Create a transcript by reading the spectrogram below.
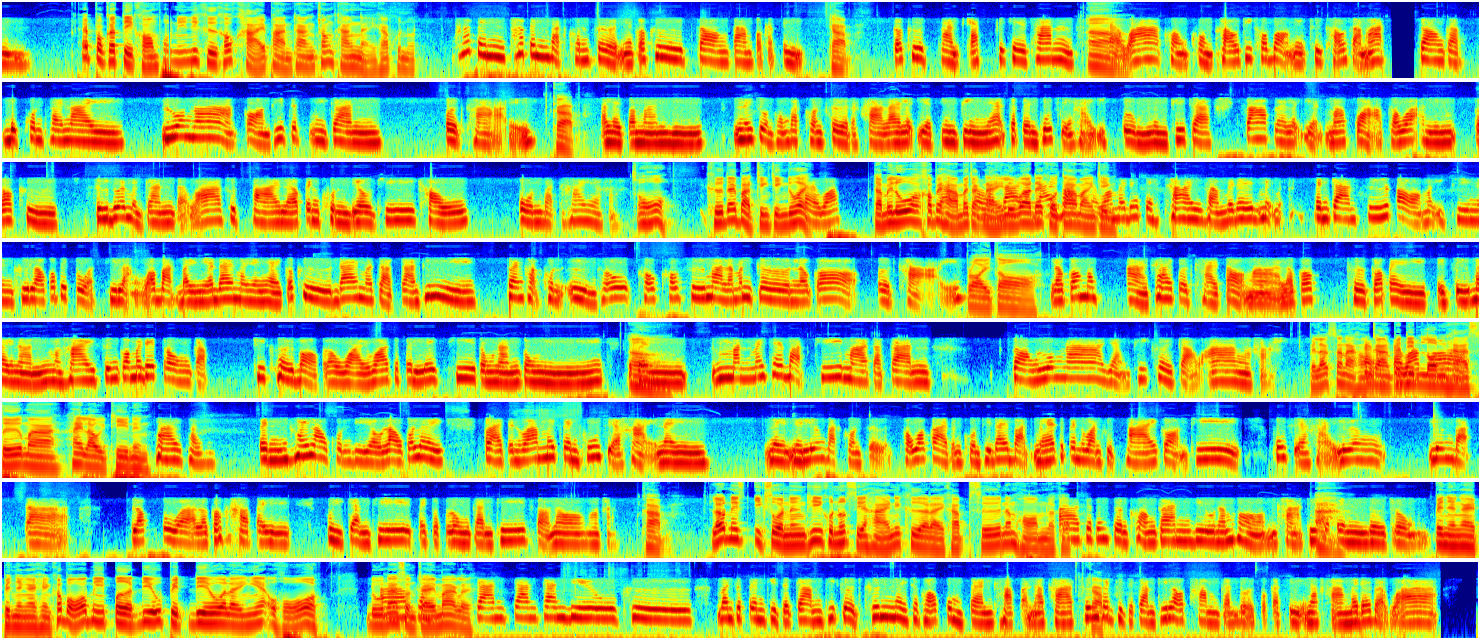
ไอ้ปกติของพวกนี้นี่คือเขาขายผ่านทางช่องทางไหนครับคุณนุชถ้าเป็นถ้าเป็นบัตรคอนเสิร์ตเนี่ยก็คือจองตามปกติครับ ก็คือผ่านแอปพลิเคชัน แต่ว่าของของเขาที่เขาบอกเนี่ยคือเขาสามารถจองกับบุคคลภายในล่วงหน้าก่อนที่จะมีการเปิดขายครับ อะไรประมาณนี้ ในส่วนของบัตรคอนเสิร์ตอะค่ะรายละเอียดจริง ๆ เนี่ยจะเป็นผู้เสียหายอีกกลุ่มหนึ่งที่จะทราบรายละเอียดมากกว่า เพราะว่าอันนี้ก็คือซื้อด้วยเหมือนกัน แต่ว่าสุดท้ายแล้วเป็นคนเดียวที่เขาโอนบัตรให้อะค่ะ โอ้คือได้บัตรจริง ๆ ด้วย แต่ว่า แต่ไม่รู้ว่าเขาไปหามาจากไหนหรือว่าได้โคต้ามาจริงไม่ได้เป็นใช่ค่ะไม่ได้เป็นการซื้อต่อมาอีกทีหนึ่งคือเราก็ไปตรวจทีหลังว่าบัตรใบนี้ได้มายังไง ก็คือได้มาจากการที่มีแฟนคลับคนอื่นเขาเขาเขาซื้อมาแล้วมันเกินแล้วก็เปิดขาย ปล่อยต่อ แล้วก็มาอ่าใช่เปิดขายต่อมา แล้วก็เธอก็ไปไปซื้อใบนั้นมาให้ ซึ่งก็ไม่ได้ตรงกับที่เคยบอกเราไว้ว่าจะเป็นเลขที่ตรงนั้นตรงนี้เป็น มันไม่ใช่บัตรที่มาจากการจองล่วงหน้าอย่างที่เคยกล่าวอ้างอะค่ะ เป็นลักษณะของการไปดิ้นรนหาซื้อมาให้เราอีกทีหนึ่งใช่ค่ะเป็นให้เราคนเดียวเราก็เลยกลายเป็นว่าไม่เป็นผู้เสียหายในในในเรื่องบัตรคอนเสิร์ตเพราะว่ากลายเป็นคนที่ได้บัตรแม้จะเป็นวันสุดท้ายก่อนที่ผู้เสียหายเรื่องเรื่องบัตรจะล็อกตัวแล้วก็พาไปคุยกันที่ไปตกลงกันที่สอนอค่ะ ครับ แล้วในอีกส่วนหนึ่งที่คุณนุชเสียหายนี่คืออะไรครับ ซื้อน้ำหอมเหรอครับจะเป็นส่วนของการดิวน้ำหอมค่ะ ที่จะเป็นโดยตรง เป็นยังไงเป็นยังไงเห็นเขาบอกว่ามีเปิดดิวปิดดิวอะไรเงี้ยโอ้โห ดูน่าสนใจมากเลย การการการดิวคือมันจะเป็นกิจกรรมที่เกิดขึ้นในเฉพาะกลุ่มแฟนคลับนะคะ ซึ่งเป็นกิจกรรมที่เราทำกันโดยปกตินะคะ ไม่ได้แบบว่า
